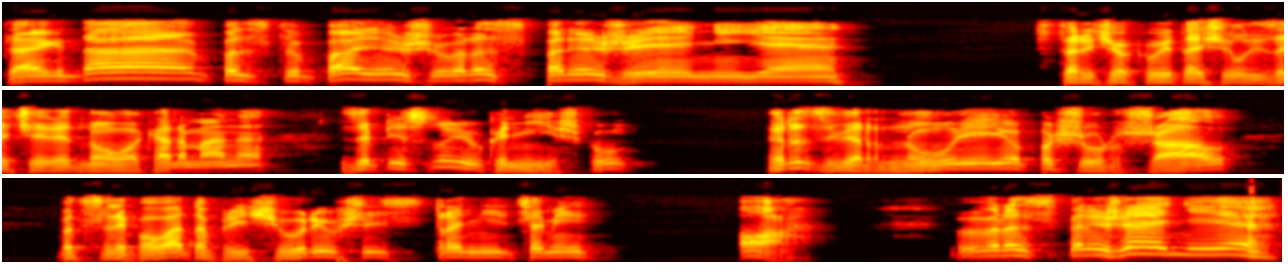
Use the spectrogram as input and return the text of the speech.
Тогда поступаешь в распоряжение. Старичок вытащил из очередного кармана записную книжку, развернул ее, пошуршал, подслеповато прищурившись страницами. О, в распоряжение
